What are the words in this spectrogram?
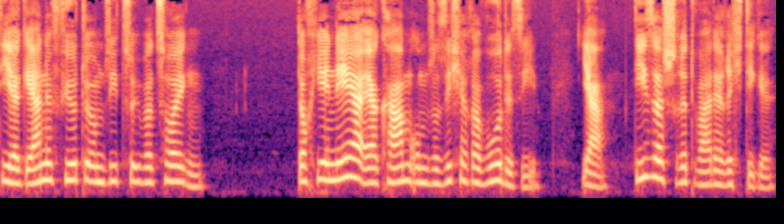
die er gerne führte, um sie zu überzeugen. Doch je näher er kam, umso sicherer wurde sie. Ja, dieser Schritt war der richtige.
